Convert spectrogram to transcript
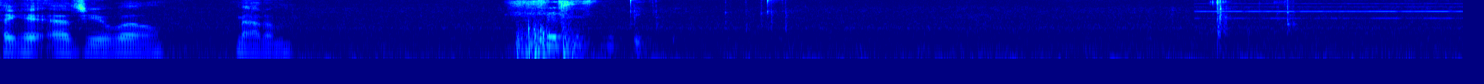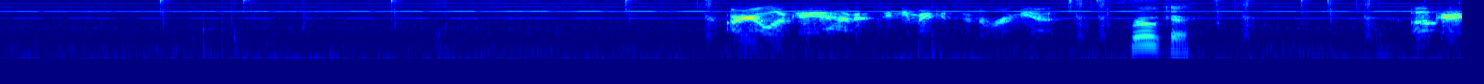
Take it as you will, madam. Are y'all okay? I haven't seen you make it to the room yet. We're okay. Okay.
